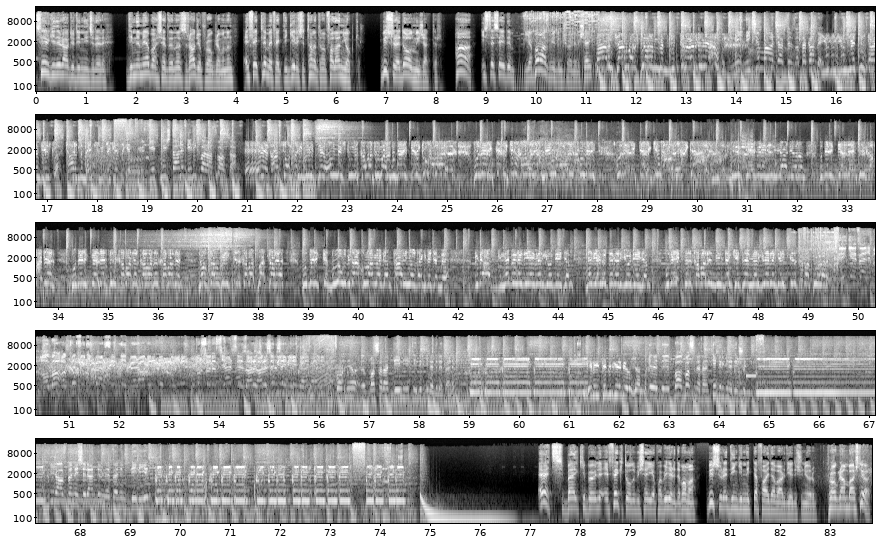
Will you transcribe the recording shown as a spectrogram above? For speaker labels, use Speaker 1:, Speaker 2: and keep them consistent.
Speaker 1: Sevgili radyo dinleyicileri, dinlemeye başladığınız radyo programının efekli mefekli girişi tanıtımı falan yoktur. Bir sürede olmayacaktır. Ha isteseydim yapamaz mıydım şöyle bir şey?
Speaker 2: Bağırıp çağırmak istiyorum. Bittim öldüm ya.
Speaker 3: Ni, niçin bağıracaksınız Atakan Bey?
Speaker 2: 170 tane delik var. Saydım hepsini teker teker.
Speaker 3: 170 tane delik var asfaltta.
Speaker 2: E, evet asfalttaki delikleri 15 gündür kapatılmadı. Bu delikleri kim kapatacak? Bu delikleri kim kapatacak? Ben mi kapatacağım bu delik? Bu delikleri kim kapatacak ya? Büyükşehir Belediyesi rica ediyorum. Bu deliklerin hepsini kapatın. Bu deliklerin hepsini kapatın, kapatın, kapatın. Yoksa bu delikleri kapatmazsanız bu delikte bu yolu bir daha kullanmayacağım. Tarihi yoldan gideceğim be. Bir daha ne belediye vergi ödeyeceğim, ne devlete vergi ödeyeceğim. Bu delikleri kapatın bizden kesilen vergilerle delikleri kapatıyorlar.
Speaker 3: Peki efendim Allah akıl fikir versin. Aracınıza binin. Kornaya e, basarak deliği tedirgin edin efendim.
Speaker 2: Deliği tedirgin ediyorum şu anda.
Speaker 3: Evet e, ba- basın efendim tedirgin edin şu. Biraz da neşelendirin efendim deliği.
Speaker 1: Evet belki böyle efekt dolu bir şey yapabilirdim ama bir süre dinginlikte fayda var diye düşünüyorum. Program başlıyor.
